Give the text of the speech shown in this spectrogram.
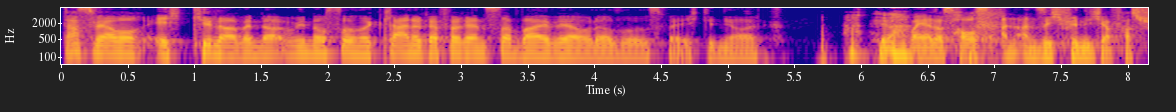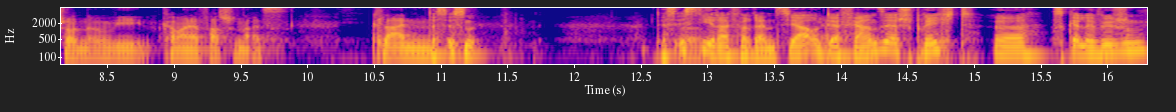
das wäre aber auch echt Killer, wenn da irgendwie noch so eine kleine Referenz dabei wäre oder so. Das wäre echt genial. Ja, Weil ja das Haus an, an sich finde ich ja fast schon irgendwie, kann man ja fast schon als kleinen. das ist ein, das ist die Referenz, ja. Und der Fernseher spricht äh, Skelevision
